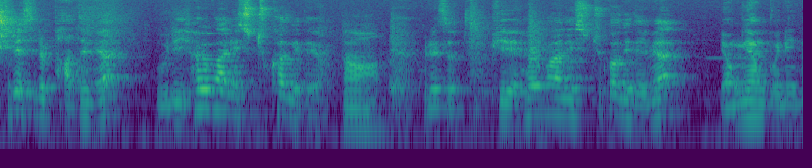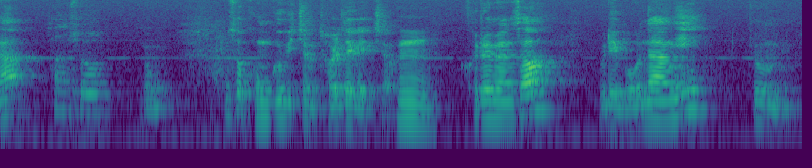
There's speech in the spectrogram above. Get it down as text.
스트레스를 받으면 우리 혈관이 수축하게 돼요. 어. 네, 그래서 두피의 혈관이 수축하게 되면 영양분이나 산소, 용- 산소 공급이 좀 덜 되겠죠. 음. 그러면서 우리 모낭이 좀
